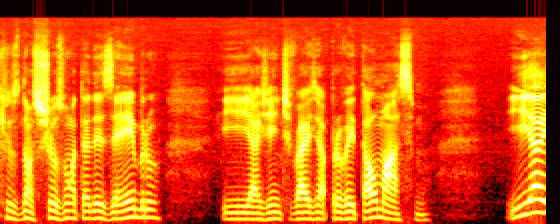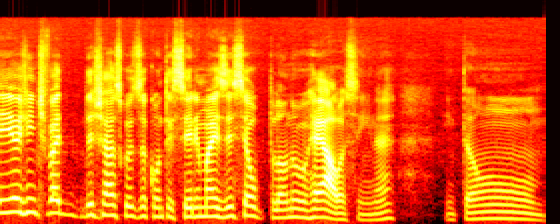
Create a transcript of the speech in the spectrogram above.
que os nossos shows vão até dezembro e a gente vai aproveitar ao máximo. E aí a gente vai deixar as coisas acontecerem, mas esse é o plano real, assim, né? Então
